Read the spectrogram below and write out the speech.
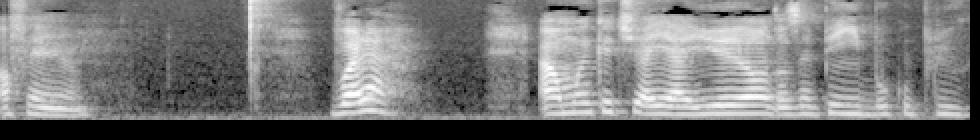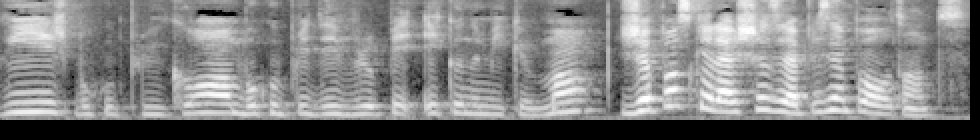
Enfin, voilà. À moins que tu ailles ailleurs, dans un pays beaucoup plus riche, beaucoup plus grand, beaucoup plus développé économiquement. Je pense que la chose la plus importante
